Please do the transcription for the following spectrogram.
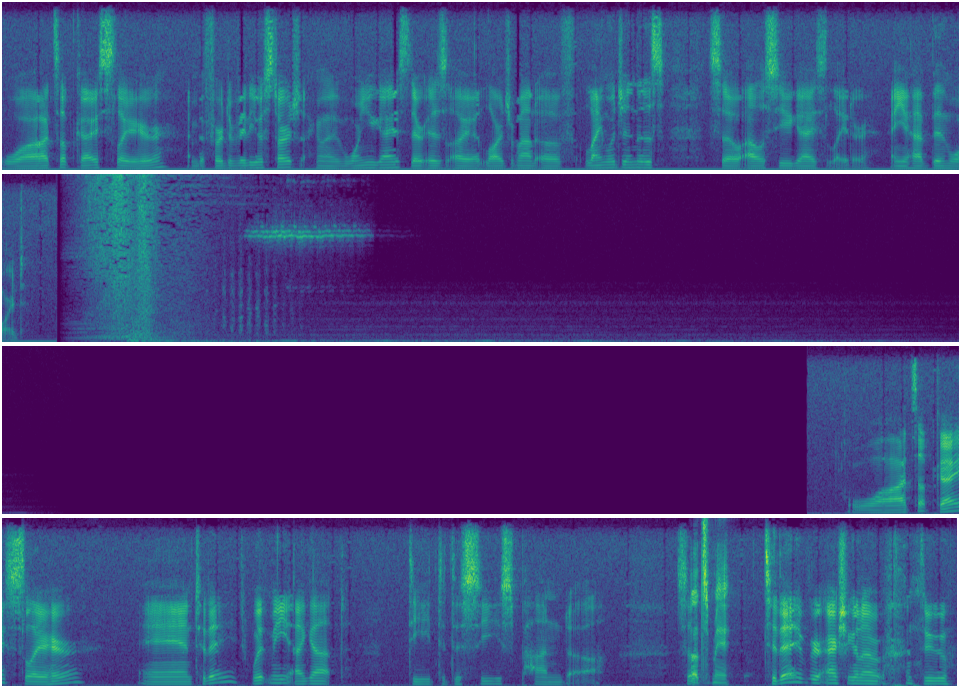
What's up guys, Slayer here, and before the video starts, I'm going to warn you guys there is a large amount of language in this, so I'll see you guys later, and you have been warned. What's up guys, Slayer here, and today with me I got the, the deceased panda. So That's me. today we're actually gonna do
